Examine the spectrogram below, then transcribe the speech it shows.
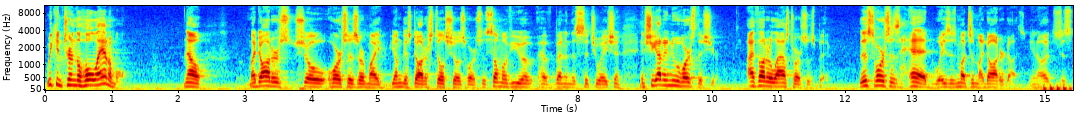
we can turn the whole animal. Now, my daughters show horses, or my youngest daughter still shows horses. Some of you have, been in this situation. And she got a new horse this year. I thought her last horse was big. This horse's head weighs as much as my daughter does. You know, it's just,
